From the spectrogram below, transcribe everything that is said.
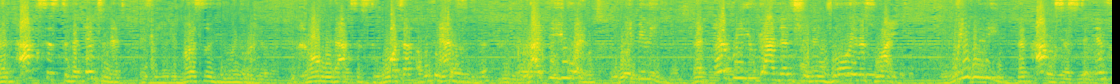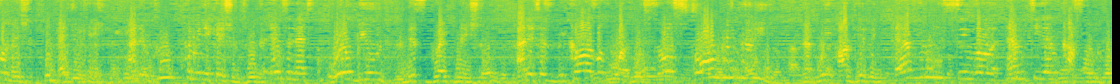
that access to the internet is a universal human right, along with access to water and food. Like the UN, we believe that every Ugandan should enjoy this right. We believe that access to information, education, and improved communication through the internet will build this great nation. And it is because of what we so strongly believe that we are giving every single MTN customer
